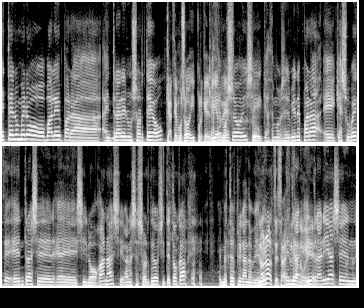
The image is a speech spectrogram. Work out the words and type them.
Este número vale para entrar en un sorteo ¿Qué hacemos hoy? Porque es que viernes. hacemos hoy, sí, que hacemos el viernes para eh, que a su vez eh, entras en, eh, si lo ganas, si ganas el sorteo, si te toca, eh, me estoy explicando bien. No, ¿eh? no, te estás explicando bien. Entrarías en,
